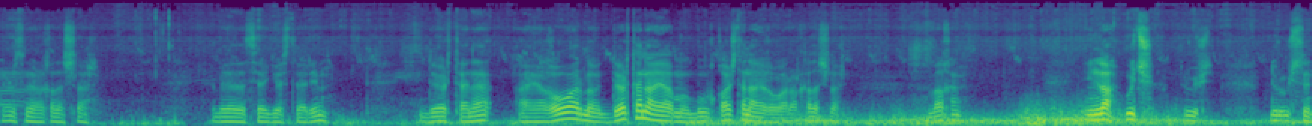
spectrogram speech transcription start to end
Görürsünüz arkadaşlar. Böyle de size göstereyim. Dört tane ayağı var mı? Dört tane ayağı mı? Bu kaç tane ayağı var arkadaşlar? Bakın. İnla uç. Dur uç. Dur uçsun.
